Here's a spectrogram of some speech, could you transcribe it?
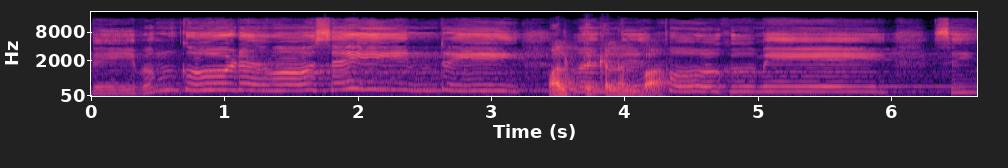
தெய்வம் கூட ஓசையின்றி வாழ்த்துக்கள் நண்பா. போகுமே. sing.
